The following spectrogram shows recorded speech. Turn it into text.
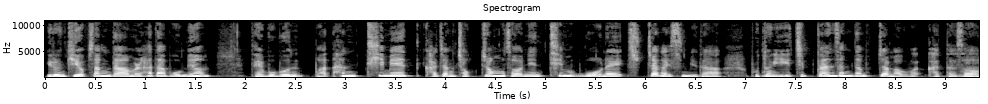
이런 기업 상담을 하다 보면 대부분 한 팀의 가장 적정선인 팀 원의 숫자가 있습니다. 보통 이게 집단 상담 숫자하고 같아서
